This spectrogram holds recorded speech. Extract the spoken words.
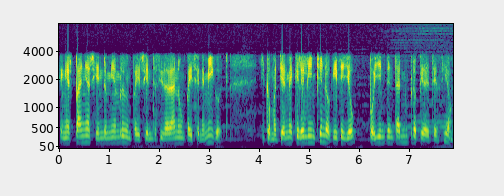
en España siendo miembro de un país, siendo ciudadano de un país enemigo. Y como tiene que le linchen, lo que hice yo, voy a intentar mi propia detención.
